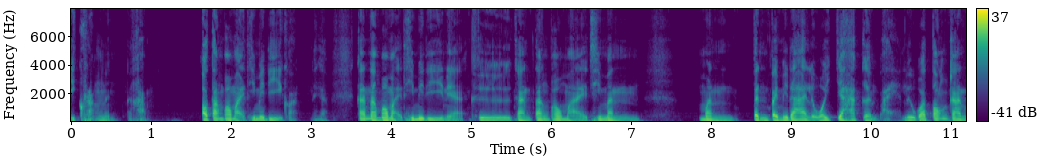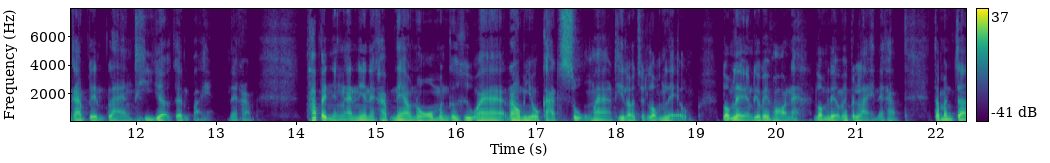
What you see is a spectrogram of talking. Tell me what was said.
อีกครั้งหนึ่งนะครับ เอาตั้งเป้าหมายที่ไม่ดีก่อนนะครับ การตั้งเป้าหมายที่ไม่ดีเนี่ยคือการตั้งเป้าหมายที่มันมันเป็นไปไม่ได้หรือว่ายากเกินไป หรือว่าต้องการการเปลี่ยนแปลงที่เยอะเกินไปนะครับ ถ้าเป็นอย่างนั้นเนี่ยนะครับแนวโน้มมันก็คือว่าเรามีโอกาสสูงมากที่เราจะล้มเหลว ล้มเหลวอย่างเดียวไม่พอนะล้มเหลวไม่เป็นไรนะครับ แต่มันจะ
